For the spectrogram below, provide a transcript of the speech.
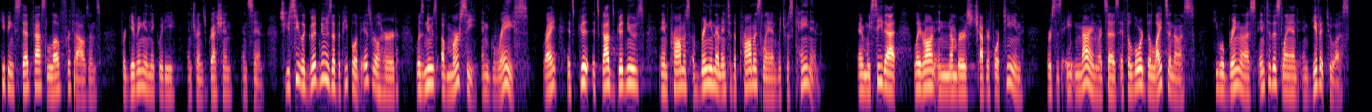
keeping steadfast love for thousands, forgiving iniquity and transgression and sin. So you see, the good news that the people of Israel heard was news of mercy and grace, right? It's, good, it's God's good news and promise of bringing them into the promised land, which was Canaan. And we see that later on in Numbers chapter 14, verses 8 and 9, where it says, If the Lord delights in us, he will bring us into this land and give it to us,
